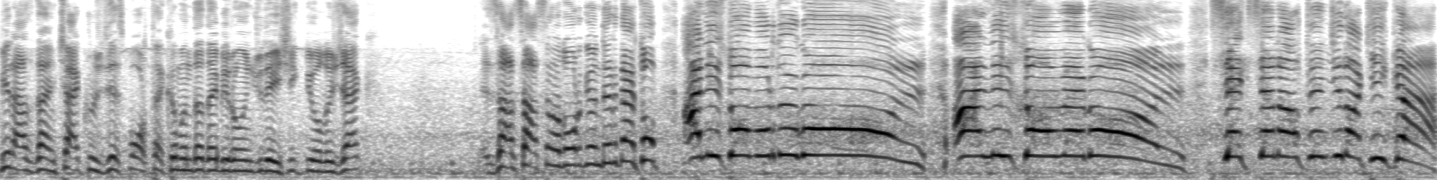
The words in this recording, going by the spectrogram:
Birazdan Çaykur Rizespor takımında da bir oyuncu değişikliği olacak. Ceza sahasına doğru gönderilen top. Alisson vurdu gol. Alisson ve gol. 86. dakika.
